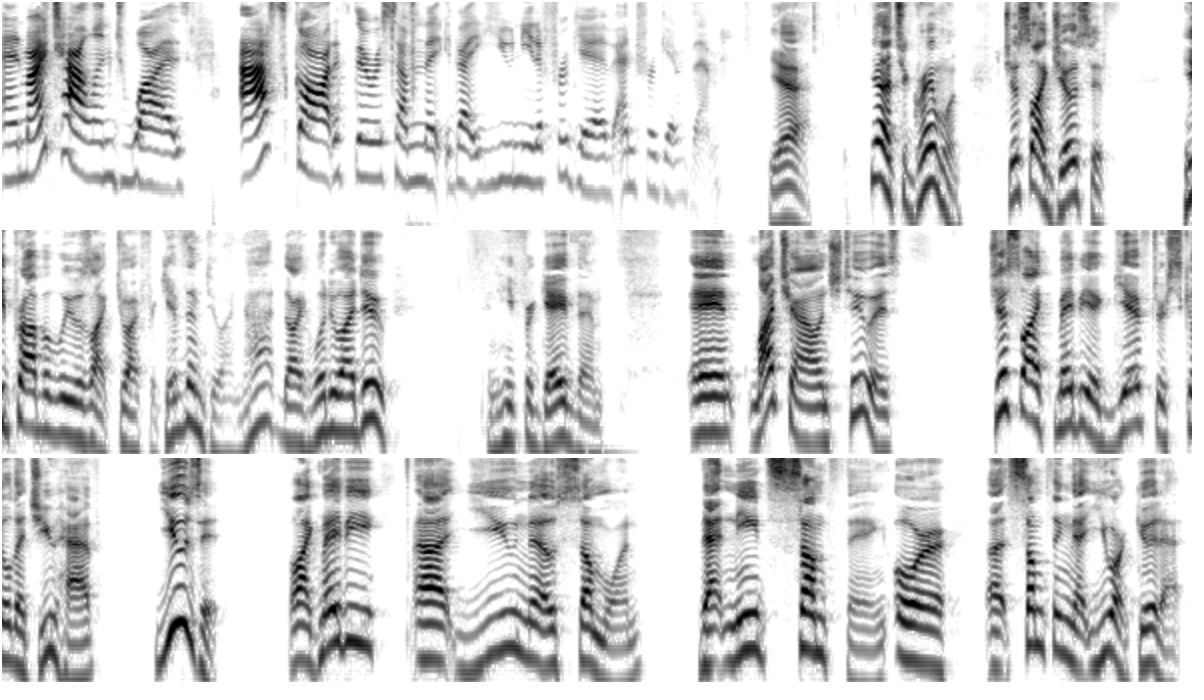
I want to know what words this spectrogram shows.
and my challenge was ask God if there was someone that, that you need to forgive and forgive them. Yeah. Yeah, it's a great one. Just like Joseph, he probably was like, Do I forgive them? Do I not? Like, what do I do? And he forgave them. And my challenge too is just like maybe a gift or skill that you have, use it. Like maybe uh, you know someone that needs something or uh, something that you are good at.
